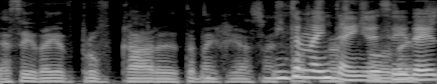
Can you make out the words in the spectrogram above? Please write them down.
essa ideia de provocar eh, também reações também tenho essa é ideia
